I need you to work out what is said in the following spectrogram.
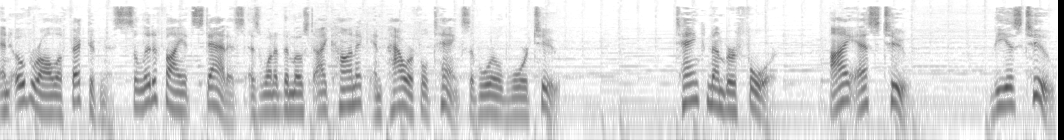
and overall effectiveness solidify its status as one of the most iconic and powerful tanks of World War II. Tank number 4, IS-2. The IS-2,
